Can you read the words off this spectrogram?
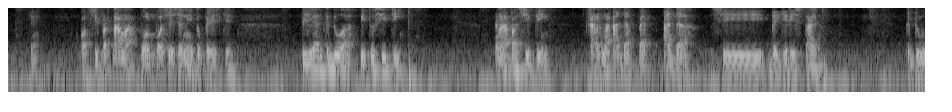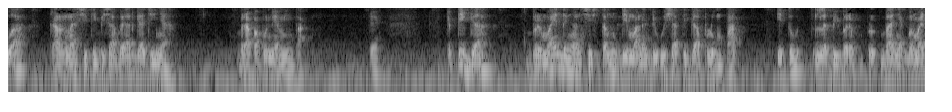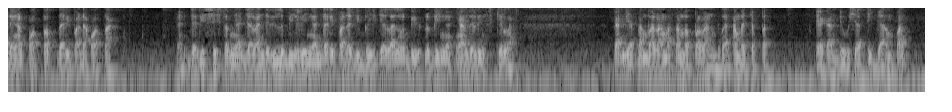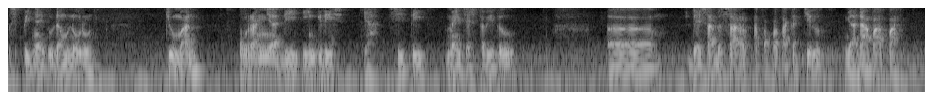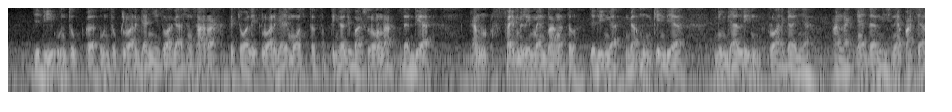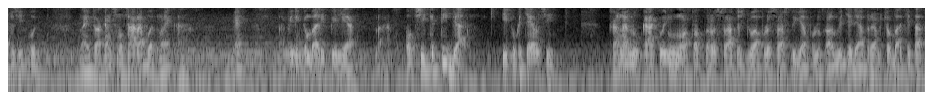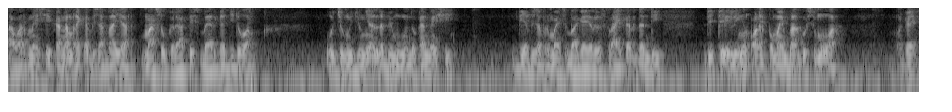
Opsi pertama pole position itu PSG. Pilihan kedua itu City. Kenapa City? Karena ada Pep, ada si Begiristain. Kedua, karena City bisa bayar gajinya berapapun dia minta. Oke. Ketiga, bermain dengan sistem di mana di usia 34 itu lebih ber, banyak bermain dengan otot daripada otak. Jadi sistemnya jalan, jadi lebih ringan daripada di base lalu lebih lebih ngandelin skill lah. Kan dia tambah lama tambah pelan, bukan tambah cepat. Ya kan di usia 34 speednya itu udah menurun. Cuman kurangnya di Inggris ya City, Manchester itu uh, desa besar atau kota kecil nggak ada apa-apa jadi untuk untuk keluarganya itu agak sengsara kecuali keluarganya mau tetap tinggal di Barcelona. Dan dia kan family man banget tuh. Jadi nggak nggak mungkin dia ninggalin keluarganya. Anaknya dan istrinya pasti harus ikut. Nah itu akan sengsara buat mereka. Oke? Okay? tapi ini kembali pilihan. Nah opsi ketiga itu ke Chelsea karena Lukaku ini ngotot terus 120 130 kalau gue jadi Abraham coba kita tawar Messi karena mereka bisa bayar. Masuk gratis bayar gaji doang. Ujung-ujungnya lebih menguntungkan Messi. Dia bisa bermain sebagai real striker dan di dikelilingin oleh pemain bagus semua. Oke? Okay?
